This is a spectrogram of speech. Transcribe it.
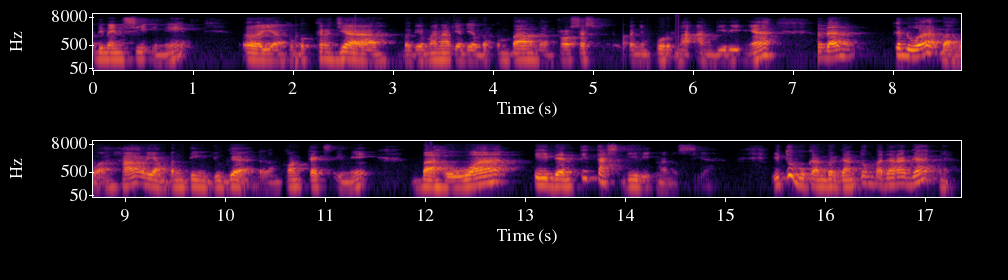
dimensi ini uh, yang bekerja, bagaimana dia berkembang dalam proses penyempurnaan dirinya. Dan kedua bahwa hal yang penting juga dalam konteks ini bahwa identitas diri manusia itu bukan bergantung pada raganya.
